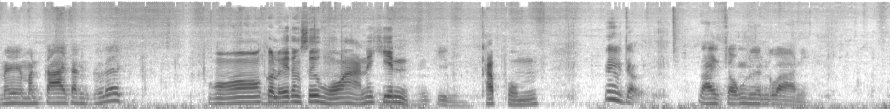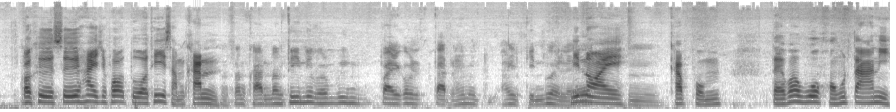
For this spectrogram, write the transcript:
แม่มันตายตั้งแต่เล็กอ๋อ ก็เลยต้องซื้อหัวอาหารให้กิน ให้กินครับผม นี่จะได้สองเดือนกว่านี่ก็คือซื้อให้เฉพาะตัวที่สำคัญ สำคัญบางทีนี่มันวิ่งไปก็ตัดให้มันให้กินด้วยเลยนิดหน่อย อืม ครับผม แต่ว่าวัวของคุณตานี่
